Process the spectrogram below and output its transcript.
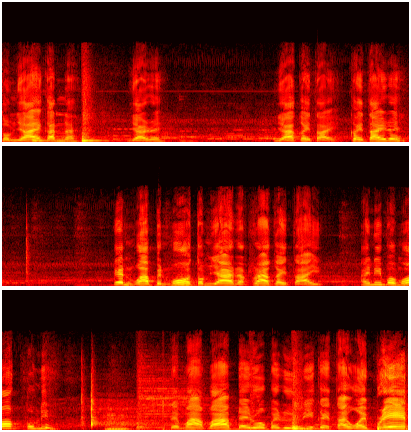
ต้มยาให้กันนะยาเลยยาใกล้ตายใกล้ตายเลยเห็นว่าเป็นหม้อต้มยารักษาใกล้ตายไอ้นี่บ่มอกผมนี่แต่มาบาปได้โรไปหรือที่ใกล้ตายไวเปรต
